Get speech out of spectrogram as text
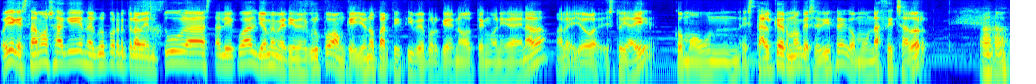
oye, que estamos aquí en el grupo Retroaventuras, tal y cual. Yo me metí en el grupo, aunque yo no participe porque no tengo ni idea de nada, ¿vale? Yo estoy ahí como un stalker, ¿no? Que se dice, como un acechador. Ajá.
